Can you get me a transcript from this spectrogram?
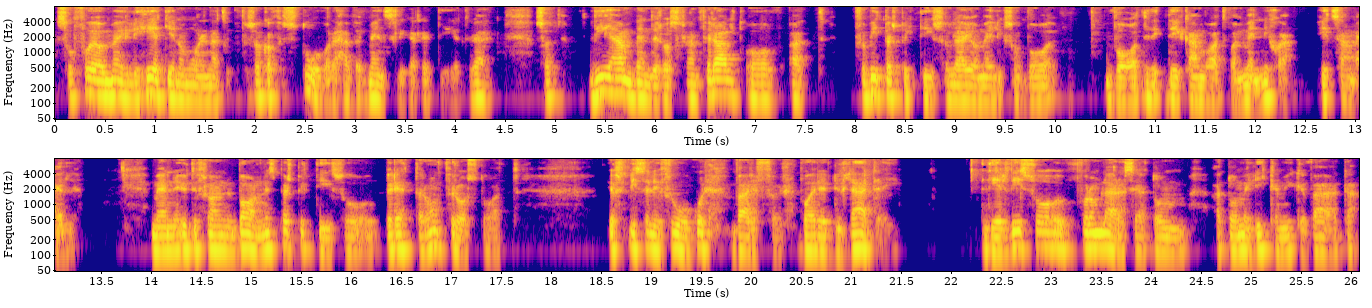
så får jag möjlighet genom åren att försöka förstå vad det här med mänskliga rättigheter är. Så att vi använder oss framförallt av att, från mitt perspektiv så lär jag mig liksom vad, vad det kan vara att vara människa i ett samhälle. Men utifrån barnens perspektiv så berättar de för oss då att vi ställer frågor. Varför? Vad är det du lär dig? Delvis så får de lära sig att de, att de är lika mycket värda.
